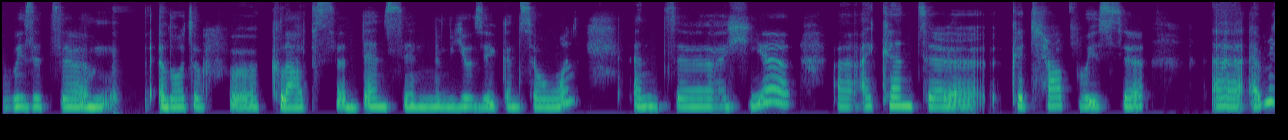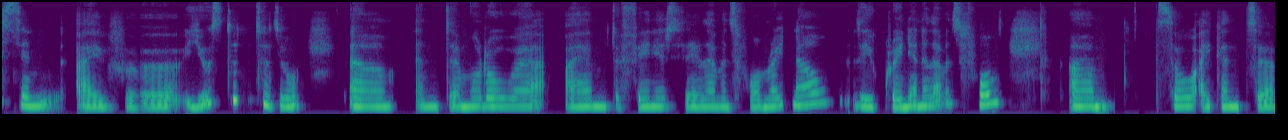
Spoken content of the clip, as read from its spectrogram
visit um, a lot of uh, clubs, uh, dancing, music, and so on. And here, I can't catch up with everything I've used to, to do. Um, and moreover, I am to finish the 11th form right now, the Ukrainian 11th form. Um, so I can't uh,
